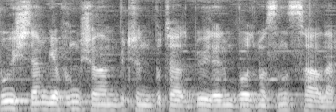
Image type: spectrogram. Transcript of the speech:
Bu işlem yapılmış olan bütün bu tarz büyülerin bozmasını sağlar.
